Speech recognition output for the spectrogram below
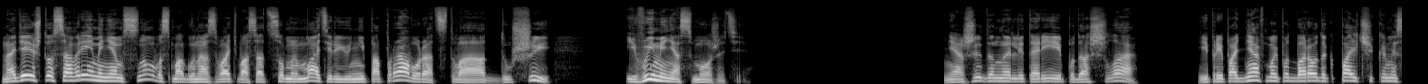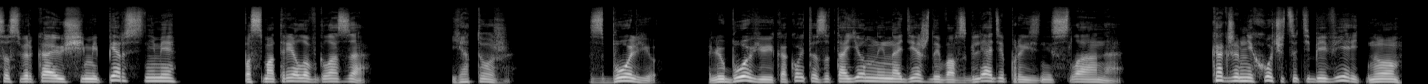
Надеюсь, что со временем снова смогу назвать вас отцом и матерью не по праву родства, а от души, и вы меня сможете. Неожиданно Литарея подошла и, приподняв мой подбородок пальчиками со сверкающими перстнями, посмотрела в глаза. Я тоже. С болью, любовью и какой-то затаённой надеждой во взгляде произнесла она. «Как же мне хочется тебе верить, но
